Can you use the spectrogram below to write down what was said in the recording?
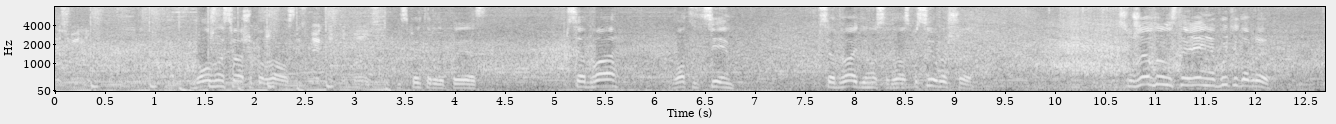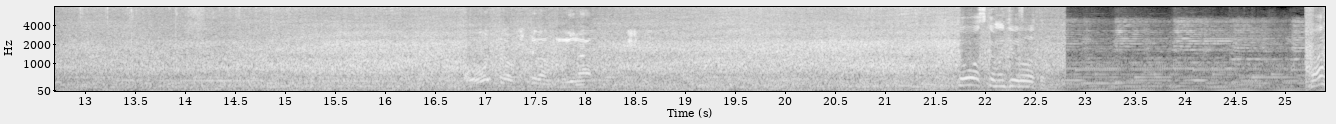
Гаташвили, Должность ваша, пожалуйста. инспектор ДПС. Инспектор ДПС. 52 27 52 92. Спасибо большое. Служебное удостоверение, будьте добры. Остров 14. У вас командир роты? А?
